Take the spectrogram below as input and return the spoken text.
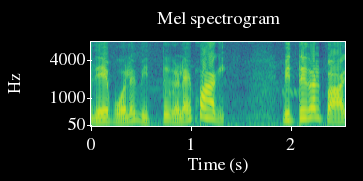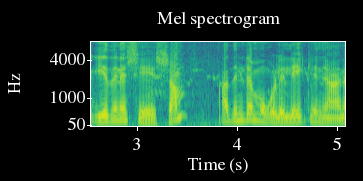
ഇതേപോലെ വിത്തുകളെ പാകി. വിത്തുകൾ പാകിയതിന് ശേഷം അതിന്റെ മുകളിലേക്ക് ഞാൻ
